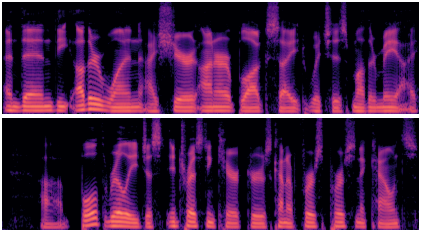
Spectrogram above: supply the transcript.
And then the other one I shared on our blog site, which is Mother May I. Uh, both really just interesting characters, kind of first person accounts.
